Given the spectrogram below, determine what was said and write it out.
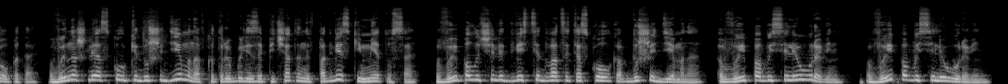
опыта. Вы нашли осколки души демонов, которые были запечатаны в подвеске Метуса. Вы получили 220 осколков души демона. Вы повысили уровень. Вы повысили уровень.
